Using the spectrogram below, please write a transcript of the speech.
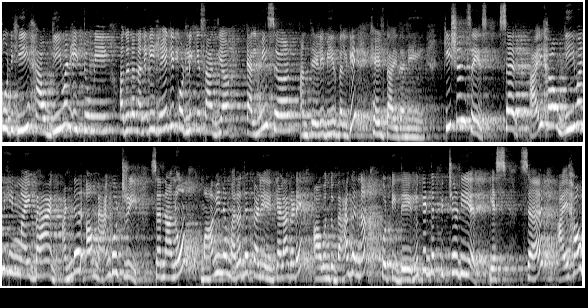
could he have given it to me ಅದನ್ನು ನನಗೆ ಹೇಗೆ ಕೊಡಲಿಕ್ಕೆ ಸಾಧ್ಯ? ಟೆಲ್ ಮೀ ಸರ್ ಅಂಥೇಳಿ ಬೀರ್ಬಲ್ಗೆ ಹೇಳ್ತಾ ಇದ್ದಾನೆ. Kishan says sir I have given him my bag under a mango tree sir ನಾನು ಮಾವಿನ ಮರದ ಕಳಿ, ಕೆಳಗಡೆ ಆ ಒಂದು ಬ್ಯಾಗನ್ನು ಕೊಟ್ಟಿದ್ದೆ. Look at that picture dear yes sir I have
